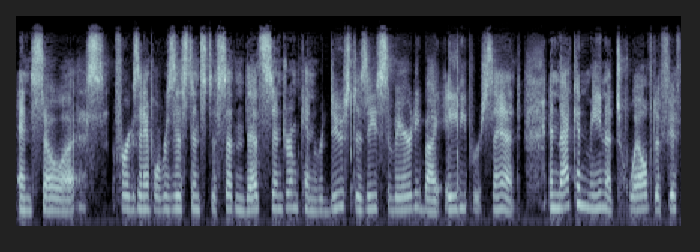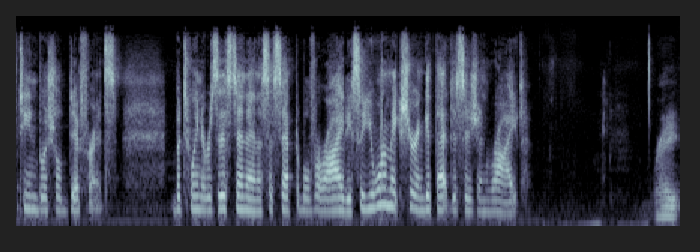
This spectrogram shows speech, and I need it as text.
And so, uh, for example, resistance to sudden death syndrome can reduce disease severity by 80%, and that can mean a 12 to 15 bushel difference between a resistant and a susceptible variety. So, you want to make sure and get that decision right. Right.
